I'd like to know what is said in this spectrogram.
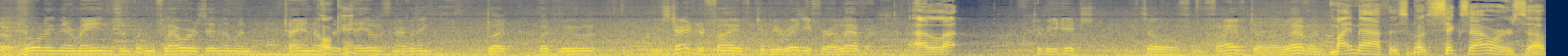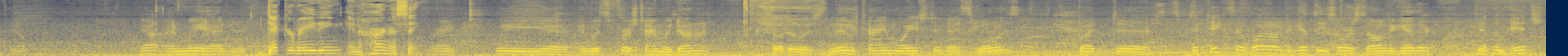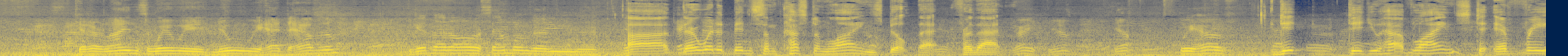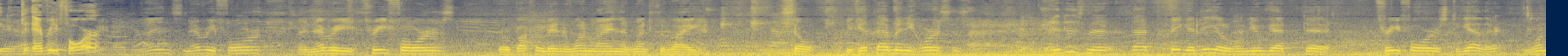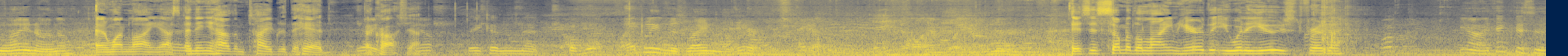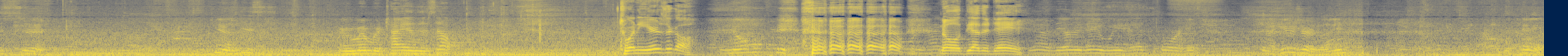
uh, rolling their manes and putting flowers in them and tying up Okay. their tails and everything. But but we we started at 5 to be ready for 11 A lot. to be hitched. So from 5 till 11, My math is about six hours of yeah, and we had decorating and harnessing. Right. We uh, it was the first time we'd done it, so there was little time wasted, I suppose. But uh, it takes a while to get these horses all together, get them hitched, get our lines the way we knew we had to have them, get that all assembled, and uh, Uh, there would have been some custom lines built that for that. Right. Yeah. Yeah. We have. Did uh, did you have lines to every to every lines- four? Lines in every four, and every three fours were buckled into one line that went to the wagon. So you get that many horses, it isn't a, that big a deal when you get uh, three fours together, one line on them. And one line, yes. And then you have them tied with the head Right, across, yeah. They can. Uh, I believe this line right here. Is this some of the line here that you would have used for the? Yeah, I think this is. Uh, you know, this. I remember tying this up. 20 years ago. No. no, the other day. Yeah, the other day we had four hits. Yeah, here's our line. Okay.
